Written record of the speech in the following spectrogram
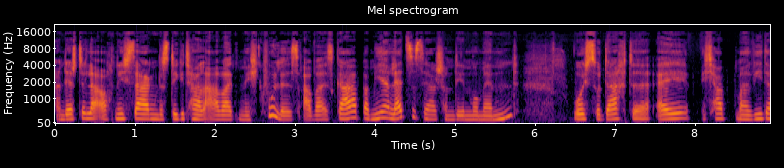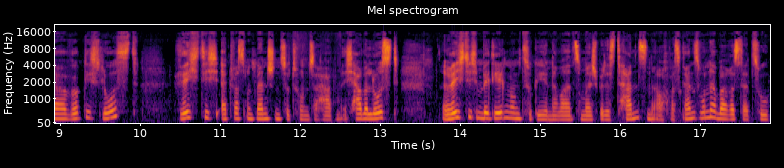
an der Stelle auch nicht sagen, dass digital Arbeiten nicht cool ist. Aber es gab bei mir letztes Jahr schon den Moment, wo ich so dachte, ey, ich habe mal wieder wirklich Lust, richtig etwas mit Menschen zu tun zu haben. Ich habe Lust, richtig in Begegnung zu gehen. Da war zum Beispiel das Tanzen auch was ganz Wunderbares dazu.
